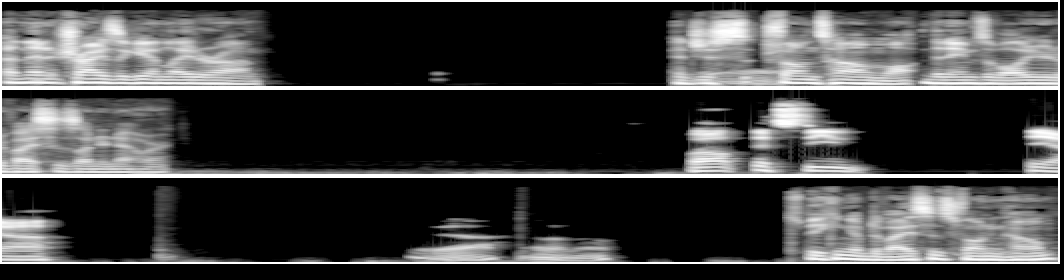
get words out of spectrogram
and then it tries again later on. It just Yeah. phones home all, the names of all your devices on your network. Well, it's the yeah. Yeah, I don't know. Speaking of devices phoning home,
